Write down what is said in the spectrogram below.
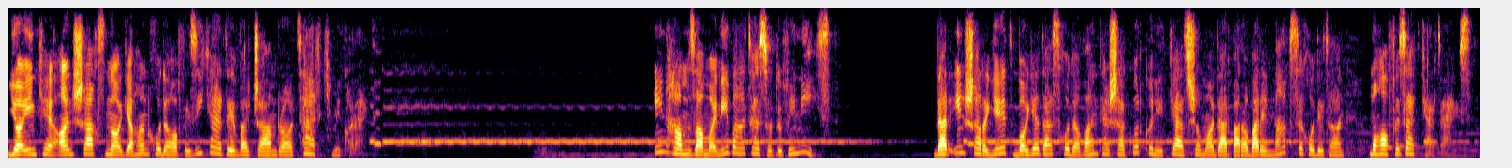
یا اینکه آن شخص ناگهان خداحافظی کرده و جمع را ترک می کند. این همزمانی و تصادفی نیست. در این شرایط باید از خداوند تشکر کنید که از شما در برابر نفس خودتان محافظت کرده است.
